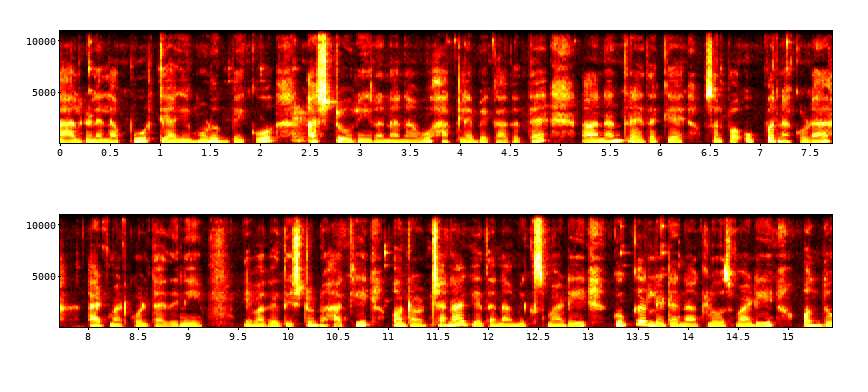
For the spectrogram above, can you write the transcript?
ಕಾಲುಗಳೆಲ್ಲ ಪೂರ್ತಿಯಾಗಿ ಮುಳುಗಬೇಕು. ಅಷ್ಟು ನೀರನ್ನು ನಾವು ಹಾಕಲೇಬೇಕಾಗತ್ತೆ. ನಂತರ ಇದಕ್ಕೆ ಸ್ವಲ್ಪ ಉಪ್ಪನ್ನು ಕೂಡ ಆ್ಯಡ್ ಮಾಡ್ಕೊಳ್ತಾ ಇದ್ದೀನಿ. ಇವಾಗ ಇದಿಷ್ಟನ್ನು ಹಾಕಿ ಒಂದು ರೌಂಡ್ ಚೆನ್ನಾಗಿ ಇದನ್ನು ಮಿಕ್ಸ್ ಮಾಡಿ ಕುಕ್ಕರ್ ಲಿಡನ್ನು ಕ್ಲೋಸ್ ಮಾಡಿ ಒಂದು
